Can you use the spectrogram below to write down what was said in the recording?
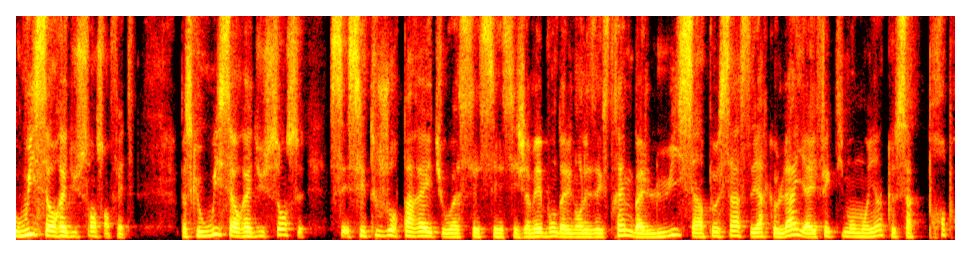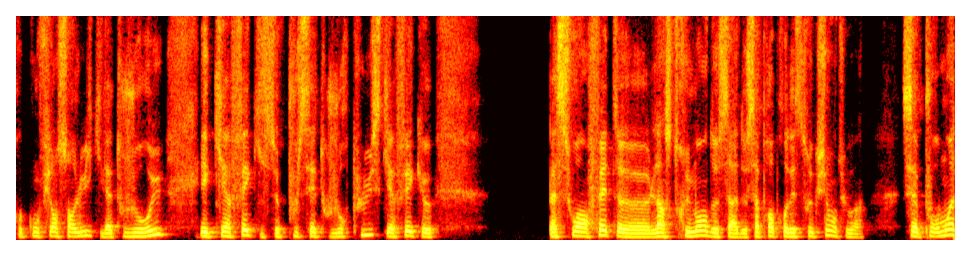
oui, ça aurait du sens en fait. Parce que oui, ça aurait du sens. C'est toujours pareil, tu vois. C'est jamais bon d'aller dans les extrêmes. Bah, lui, c'est un peu ça. C'est-à-dire que là, il y a effectivement moyen que sa propre confiance en lui qu'il a toujours eu et qui a fait qu'il se poussait toujours plus, qui a fait que bah, soit en fait euh, l'instrument de sa, de sa propre destruction, tu vois. Pour moi,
